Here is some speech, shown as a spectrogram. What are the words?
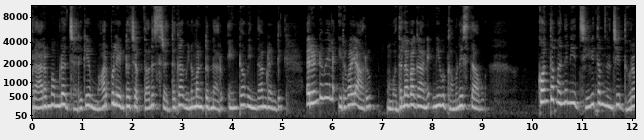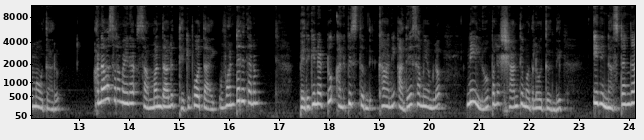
ప్రారంభంలో జరిగే మార్పులేంటో చెప్తాను శ్రద్ధగా వినమంటున్నారు. ఏంటో విందాం రండి. రెండు వేల ఇరవై ఆరు మొదలవగానే నీవు గమనిస్తావు. కొంతమంది నీ జీవితం నుంచి దూరం అవుతారు అనవసరమైన సంబంధాలు తెగిపోతాయి. ఒంటరితనం పెరిగినట్టు అనిపిస్తుంది. కానీ అదే సమయంలో నీ లోపల శాంతి మొదలవుతుంది. ఇది నష్టంగా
